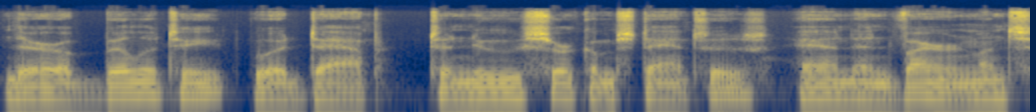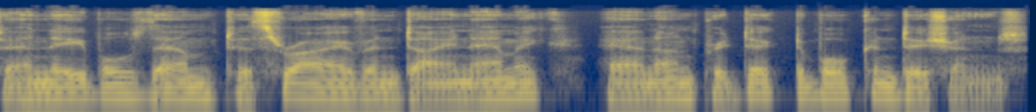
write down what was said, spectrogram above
Their ability to adapt to new circumstances and environments enables them to thrive in dynamic and unpredictable conditions.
